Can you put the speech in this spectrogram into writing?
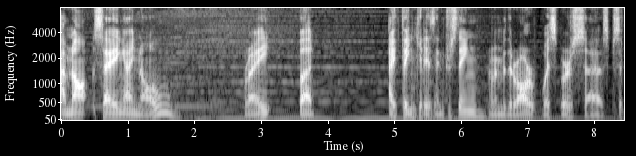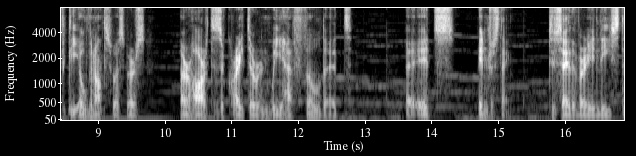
I'm not saying I know, right? But I think it is interesting. Remember, there are whispers, uh, specifically Il'gynoth's whispers. Her heart is a crater and we have filled it. Uh, it's interesting, to say the very least.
